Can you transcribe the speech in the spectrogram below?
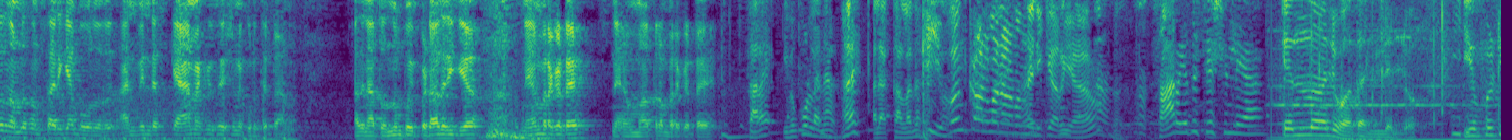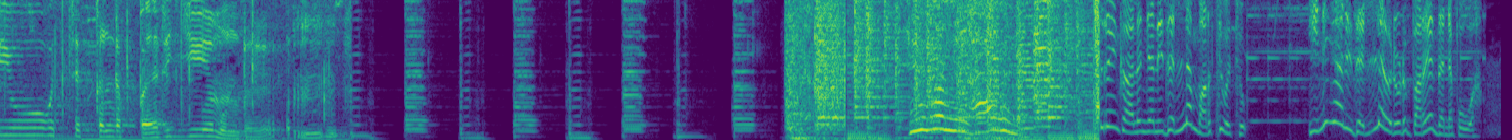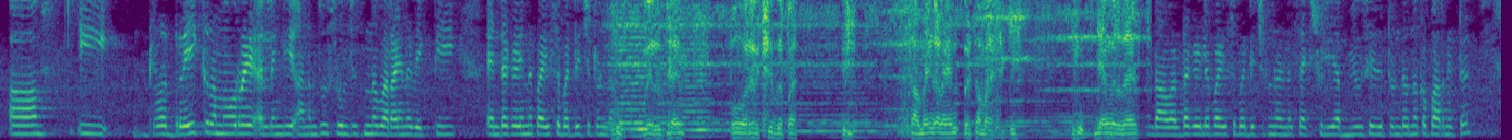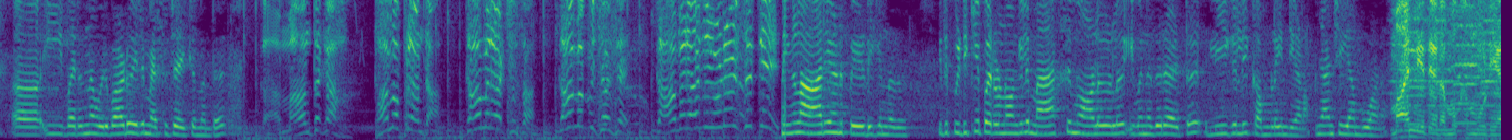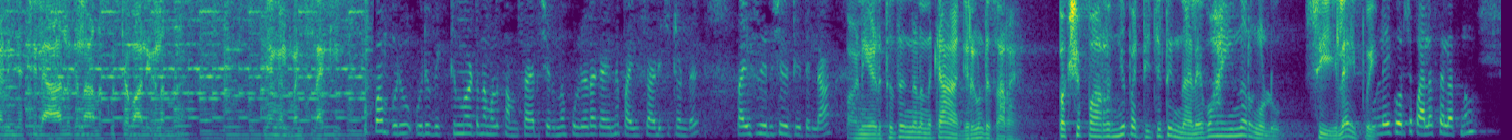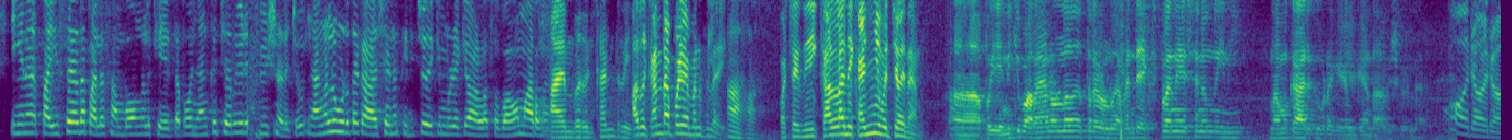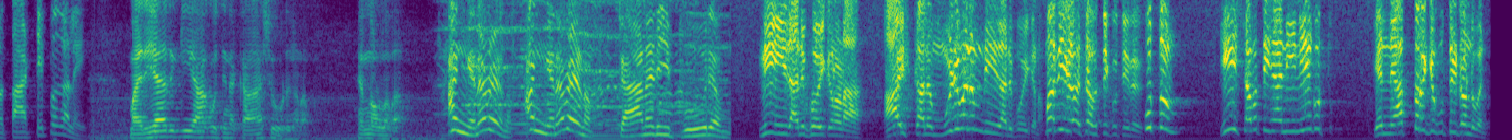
അടുത്തത് നമ്മൾ സംസാരിക്കാൻ പോകുന്നത് അൻവിന്റെ സ്കാം അക്യൂസേഷനെ കുറിച്ചിട്ടാണ്. അതിനകത്തൊന്നും പോയി പെടാതിരിക്കുക. സ്നേഹം പറക്കട്ടെ സ്നേഹം മാത്രം പറക്കട്ടെ സാറേ ഇവൻ കൊള്ളനാ. അല്ല കള്ളനാ. ഇവൻ കള്ളനാണെന്ന് എനിക്കറിയാം. സാർ ഏത് സ്റ്റേഷനിലെയാ? എന്നാലും അതല്ലല്ലോ. എവിടെയോ വെച്ച കണ്ട പരിചയമുണ്ട്. ഇത്രയും കാലം ഞാൻ ഇതെല്ലാം മറച്ചു വെച്ചു. ഇനി ഞാൻ ഇതെല്ലാവരോടും പറയാൻ തന്നെ പോവാ. ഈ ഡ്രേക്ക് റമോറെ അല്ലെങ്കിൽ അനന്തു സുൽജിത്ത് എന്ന് പറയുന്ന വ്യക്തി എന്റെ കയ്യിൽ നിന്ന് പൈസ പറ്റിച്ചിട്ടുണ്ട്. വെറുതെ പോരടിച്ചതിപ്പ സമയം കളയാൻ ഒരു തമാശക്ക്. ഞാൻ വെറുതെ അവരുടെ കയ്യിൽ പൈസ പറ്റിച്ചിട്ടുണ്ട് സെക്ഷലി അബ്യൂസ് ചെയ്തിട്ടുണ്ട് എന്നൊക്കെ പറഞ്ഞിട്ട് ഈ വരുന്ന ഒരുപാട് പേര് മെസ്സേജ് അയക്കുന്നുണ്ട്. കാമാന്തക കാമപ്രാന്ത കാമരാക്ഷസ കാമപിശാച കാമരാജ യൂണിവേഴ്സിറ്റി നിങ്ങൾ ആരെയാണ് പേടിക്കുന്നത്? ഇത് പിടിക്കപ്പെടണമെങ്കിൽ മാക്സിമം ആളുകൾ ഇവനെതിരായിട്ട് ലീഗലി കംപ്ലൈന്റ് ചെയ്യണം. ഞാൻ ചെയ്യാൻ പോവാണ്. മാന്യതയുടെ മുഖം മൂടി അണിഞ്ഞ ചില ആളുകളാണ് കുറ്റവാളികളെന്ന് ഞങ്ങൾ മനസ്സിലാക്കി. ഇപ്പം ഒരു ഒരു വിക്ടിമായിട്ട് നമ്മൾ സംസാരിച്ചിരുന്നു. പുള്ളിയുടെ കയ്യിൽ നിന്ന് പൈസ അടിച്ചിട്ടുണ്ട്. പൈസ തിരിച്ചു കിട്ടിയിട്ടില്ല. പണിയെടുത്ത് തിന്നണമെന്നൊക്കെ ആഗ്രഹമുണ്ട് സാറേ. പക്ഷെ പറഞ്ഞു പറ്റിച്ച് തിന്നാലേ വായിന്നിറങ്ങുള്ളൂ ശീലായിപ്പോയി. പുള്ളിയെ കുറിച്ച് പല സ്ഥലത്തും ഇങ്ങനെ പൈസയുടെ പല സംഭവങ്ങൾ കേട്ടപ്പോൾ ഞങ്ങൾക്ക് ചെറിയൊരു ഫ്യൂഷൻ അടിച്ചു. ഞങ്ങൾ കൊടുത്ത കാശാണ് തിരിച്ചു വയ്ക്കുമ്പോഴേക്കും ആളുടെ സ്വഭാവം മാറുന്നു. അത് കണ്ടപ്പോഴേ മനസ്സിലായി. പക്ഷെ നീ കള്ളന് കഞ്ഞി വെച്ചവനാണ്. ആ, അപ്പൊ എനിക്ക് പറയാനുള്ളത് ഇത്രേ ഉള്ളൂ. അവന്റെ എക്സ്പ്ലനേഷൻ ഒന്നും ഇനി നമുക്ക് ആർക്കും ഇവിടെ കേൾക്കേണ്ട ആവശ്യമില്ല. ഓരോരോ തട്ടിപ്പുകളെ. മര്യാദയ്ക്ക് ആ കൊച്ചിനെ കാശ് കൊടുക്കണം എന്നുള്ളതാണ്. അങ്ങനെ വേണം അങ്ങനെ വേണം. കാണടി പൂരം. നീ ഇത് അനുഭവിക്കണോടാ? ആയുഷ്കാലം മുഴുവനും നീ ഇത് അനുഭവിക്കണം. മതി ശവത്തി കുത്തിയത്. കുത്തും. ഈ ശവത്തി ഞാൻ ഇനിയും കുത്തും. എന്നെ അത്രയ്ക്ക് കുത്തിയിട്ടുണ്ടവൻ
